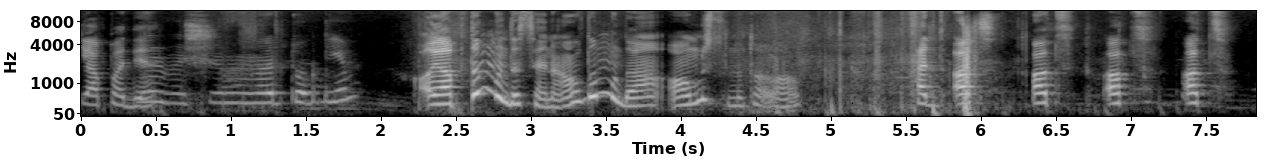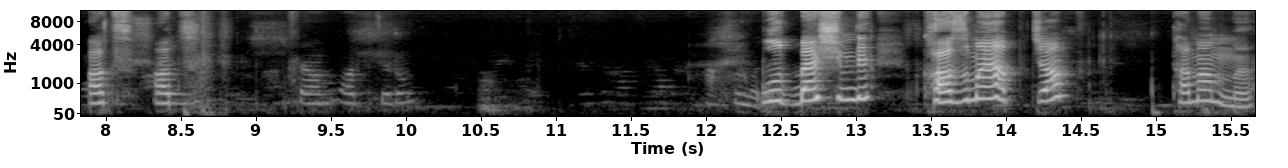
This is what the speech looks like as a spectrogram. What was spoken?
yap hadi. Dur bir şunları toplayayım. A, Yaptın mı da sen? Aldın mı da? Almışsın da tamam. Hadi at. At. At. At. At. At. Tamam atıyorum. Atıyorum. Bulut ben şimdi kazma yapacağım. Tamam mı?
